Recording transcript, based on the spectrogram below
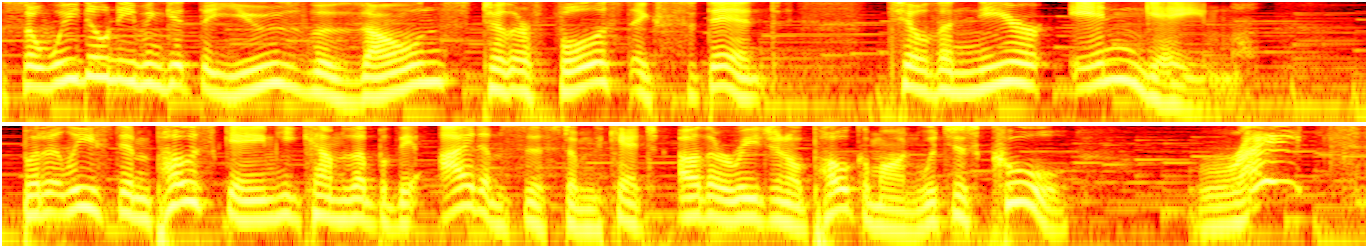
So we don't even get to use the zones to their fullest extent till the near in-game. But at least in post-game, he comes up with the item system to catch other regional Pokemon, which is cool, right?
